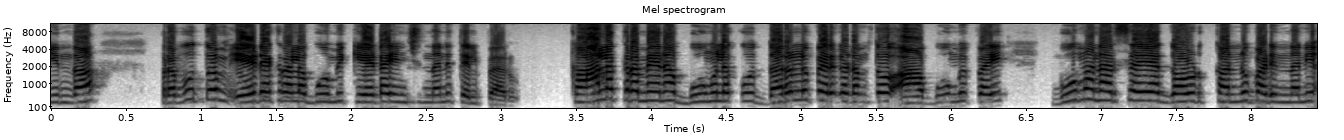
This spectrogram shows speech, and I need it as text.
కింద ప్రభుత్వం ఏడెకరాల భూమి కేటాయించిందని తెలిపారు. కాలక్రమేణా భూములకు ధరలు పెరగడంతో ఆ భూమిపై భూమ నర్సయ్య గౌడ్ కన్నుపడిందని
